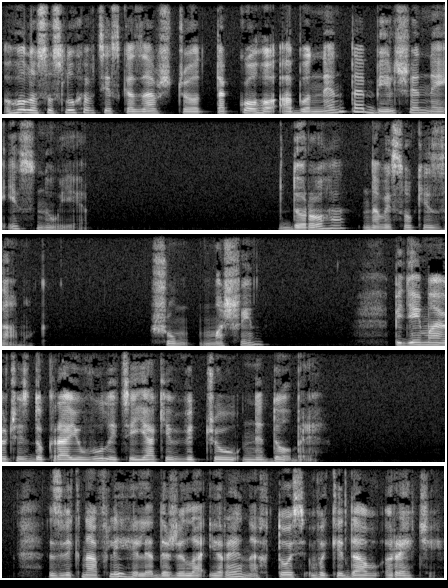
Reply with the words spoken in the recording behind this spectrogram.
Голос у слухавці сказав, що такого абонента більше не існує. Дорога на високий замок. Шум машин. Підіймаючись до краю вулиці, Яків відчув недобре. З вікна флігеля, де жила Ірена, хтось викидав речі.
